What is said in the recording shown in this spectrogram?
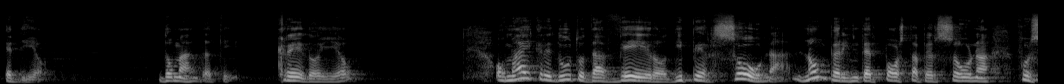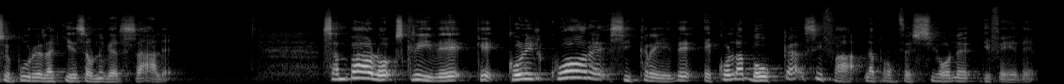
e Dio. Domandati, credo io? Ho mai creduto davvero di persona, non per interposta persona, fosse pure la Chiesa universale. San Paolo scrive che con il cuore si crede e con la bocca si fa la professione di fede.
